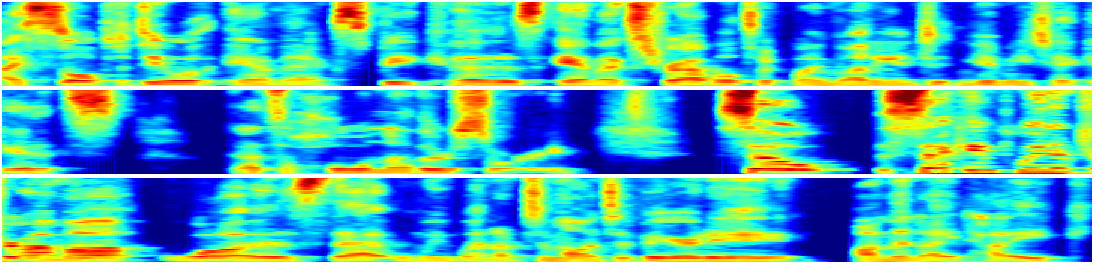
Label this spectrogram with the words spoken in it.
I still have to deal with Amex because Amex Travel took my money and didn't give me tickets. That's a whole nother story. So, the second point of drama was that when we went up to Monteverde on the night hike,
